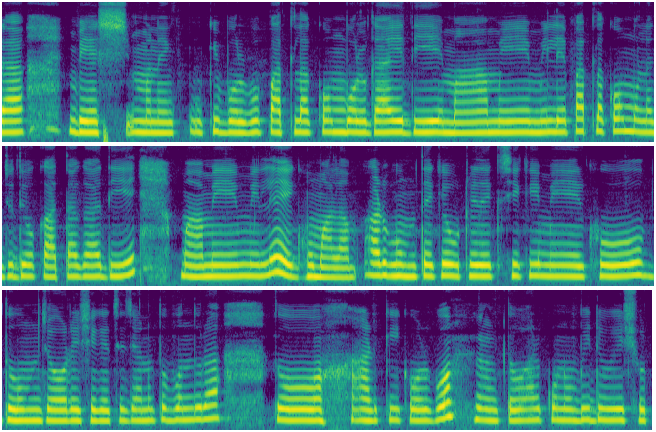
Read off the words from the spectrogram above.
একটা বেশ মানে কি বলব, পাতলা কম্বল গায়ে দিয়ে মা মেয়ে মিলে, পাতলা কম্বল না, যদিও কাতা গা দিয়ে মা মেয়ে মিলে ঘুমালাম। আর ঘুম থেকে উঠে দেখছি কি মেয়ের খুব ধুম জ্বর এসে গেছে, জানো তো বন্ধুরা? তো আর কি করব? তো আর কোনো ভিডিও শ্যুট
